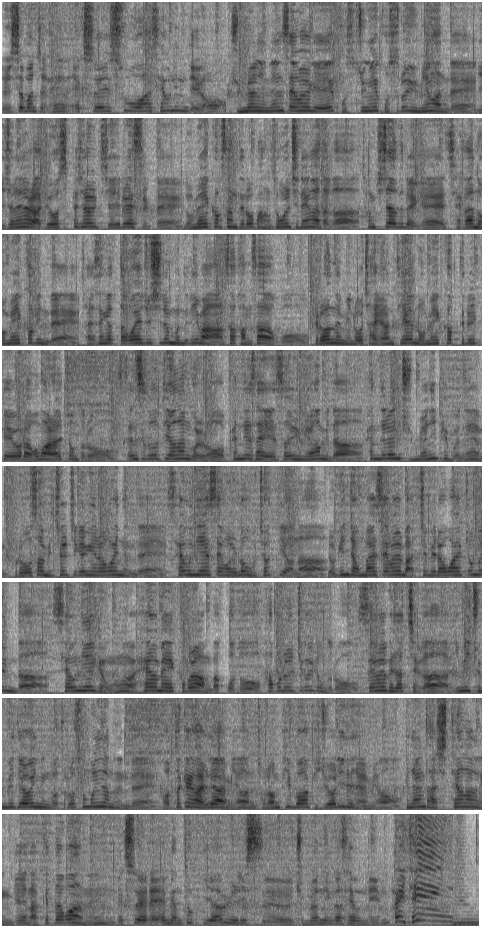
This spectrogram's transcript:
열세 번째는 엑소의 수호와 세훈인데요. 준면이는 쌩얼계의 고수 중의 고수로 유명한데 예전에 라디오 스페셜 DJ를 했을 때 노메이크업 상태로 방송을 진행하다가 청취자들에게 제가 노메이크업인데 잘생겼다고 해주시는 분들이 많아서 감사하고 그런 의미로 자이언티의 노메이크업 드릴게요 라고 말할 정도로 센스도 뛰어난 걸로 팬들 사이에서 유명합니다. 팬들은 준면이 피부는 부러워서 미칠 지경이라고 했는데 세훈이의 쌩얼도 무척 뛰어나 여긴 정말 쌩얼 맛집이라고 할 정도입니다. 세훈이의 경우 헤어 메이크업을 안 받고도 화보를 찍을 정도로 쌩얼 그 자체가 이미 준비되어 있는 것으로 소문이 났는데 어떻게 관리하면 저런 피부와 비주얼이 되냐며 그냥 다시 태어나는 게 낫겠다고 하는 엑소엘의 면토끼와 윌리스 준면님과 세훈님 파이팅!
